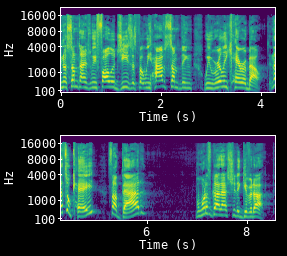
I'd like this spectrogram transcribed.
You know, sometimes we follow Jesus, but we have something we really care about. And that's okay, it's not bad. But what if God asked you to give it up?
